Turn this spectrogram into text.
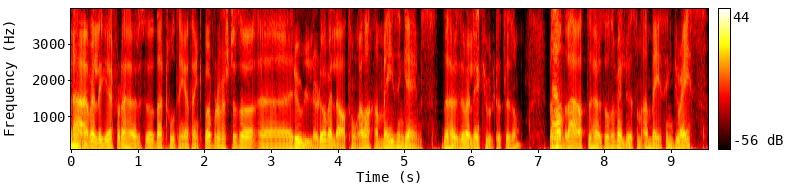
Det er jo veldig gøy, for det høres jo Det er to ting jeg tenker på. For det første så uh, ruller det jo veldig av tunga, da. Amazing Games. Det høres jo veldig kult ut, liksom. Men det andre er at det høres også veldig ut som Amazing Grace.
